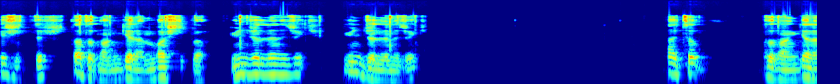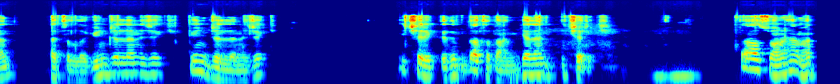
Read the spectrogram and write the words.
eşittir. Datadan gelen başlıkla güncellenecek. Güncellenecek. Title datadan gelen title'la güncellenecek. Güncellenecek. İçerik dedim. Datadan gelen içerik. Daha sonra hemen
